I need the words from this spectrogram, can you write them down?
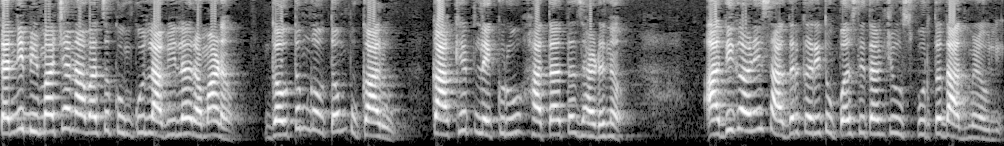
त्यांनी भीमाच्या नावाचं कुंकू लाविलं रमाणं गौतम गौतम पुकारू काखेत लेकरू हातात झाडणं आदी गाणी सादर करीत उपस्थितांची उत्स्फूर्त दाद मिळवली.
